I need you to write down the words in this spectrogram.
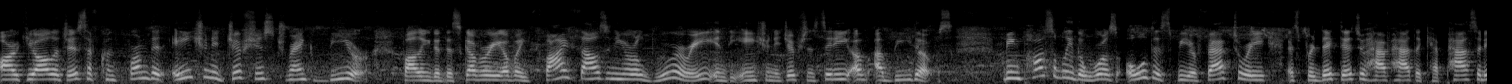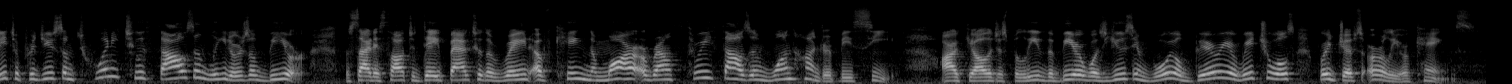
Archaeologists have confirmed that ancient Egyptians drank beer following the discovery of a 5,000-year-old brewery in the ancient Egyptian city of Abydos. Being possibly the world's oldest beer factory, it's predicted to have had the capacity to produce some 22,000 liters of beer. The site is thought to date back to the reign of King Narmer around 3100 BC. Archaeologists believe the beer was used in royal burial rituals for Egypt's earlier kings.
